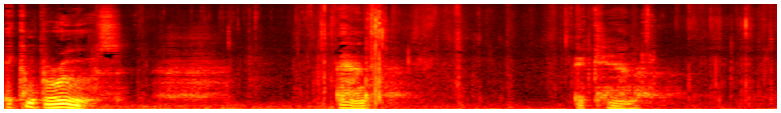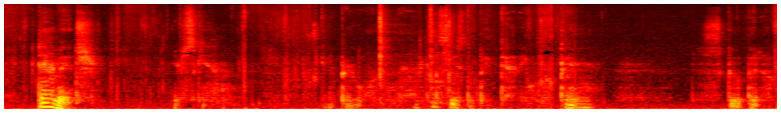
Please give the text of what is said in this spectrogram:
it can bruise and it can damage your skin. Let's get a bigger one than that. Let's use the big daddy one? Scoop it up.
